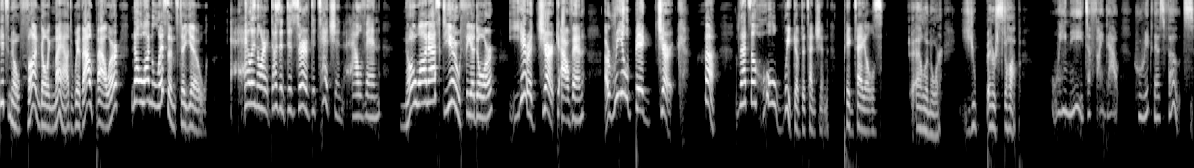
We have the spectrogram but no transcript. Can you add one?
It's no fun going mad without power. No one listens to you. Eleanor doesn't deserve detention, Alvin. No one asked you, Theodore. You're a jerk, Alvin. A real big jerk. Huh. That's a whole week of detention, pigtails. Eleanor, you better stop. We need to find out who rigged those votes.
